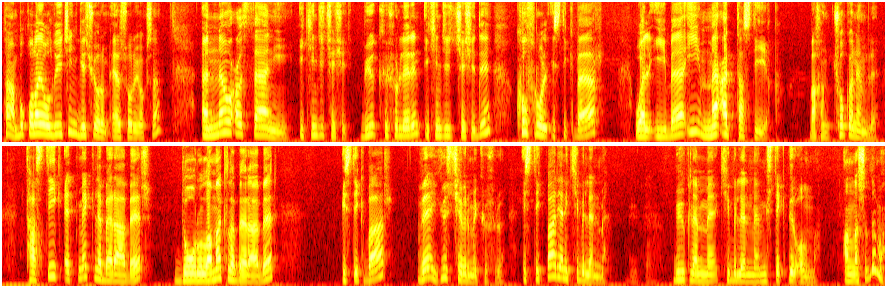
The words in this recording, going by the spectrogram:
Tamam bu kolay olduğu için geçiyorum eğer soru yoksa. En-nev'u thani ikinci çeşit. Büyük küfürlerin ikinci çeşidi kufrul istikbar vel ibai ma'at tasdik. Bakın çok önemli. Tasdik etmekle beraber, doğrulamakla beraber istikbar ve yüz çevirme küfrü. İstikbar yani kibirlenme. Büyüklen. Büyüklenme, kibirlenme, müstekbir olma. Anlaşıldı mı?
